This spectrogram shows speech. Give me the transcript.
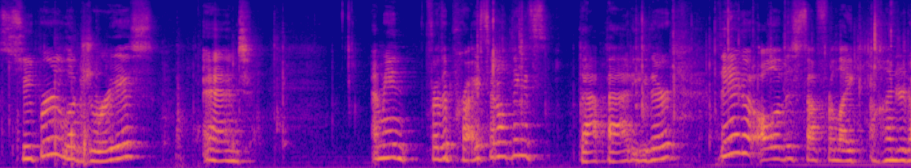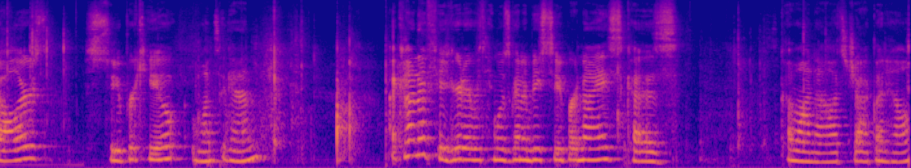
super luxurious, and I mean, for the price, I don't think it's that bad either. I think I got all of this stuff for like a $100. Super cute, once again. I kind of figured everything was gonna be super nice because, come on now, it's Jaclyn Hill.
